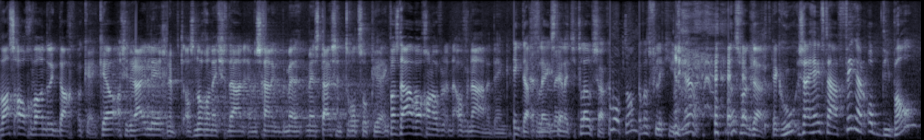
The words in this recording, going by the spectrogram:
was al gewoon dat ik dacht, oké, Kel, als je eruit ligt, dan heb je het alsnog wel netjes gedaan en waarschijnlijk de me- mensen thuis zijn trots op je. Ik was daar wel gewoon over, over na aan het denken. Ik dacht alleen een stelletje klootzakken. Kom op dan. Wat flikken jullie nou? dat is wat ik dacht. Kijk, hoe, zij heeft haar vinger op die bal.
